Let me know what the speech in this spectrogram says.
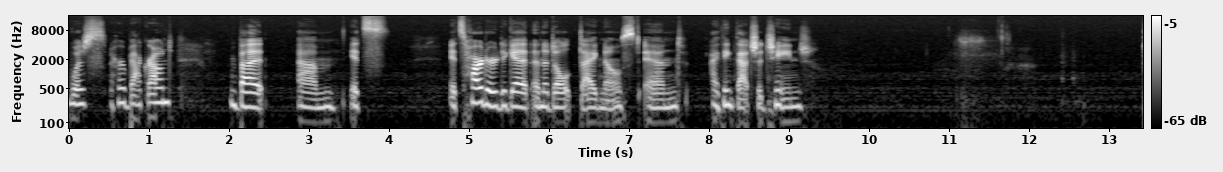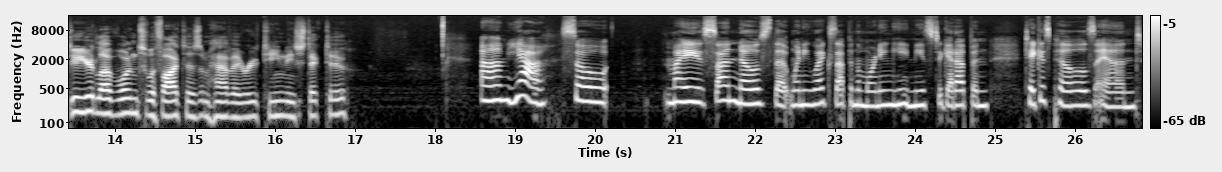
was her background, but um, it's it's harder to get an adult diagnosed, and I think that should change. Do your loved ones with autism have a routine they stick to? Um, yeah. So my son knows that when he wakes up in the morning, he needs to get up and take his pills and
